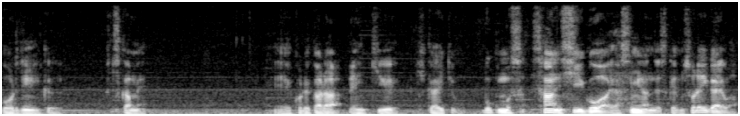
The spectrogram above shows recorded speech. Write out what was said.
ゴールデンウィーク2日目、これから連休控えて僕も345は休みなんですけどそれ以外は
